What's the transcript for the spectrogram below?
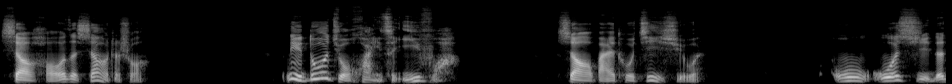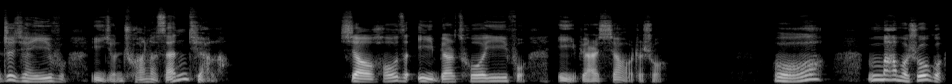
小猴子笑着说。“你多久换一次衣服啊？”小白兔继续问。“我我洗的这件衣服已经穿了三天了。”小猴子一边搓衣服一边笑着说。“哦。”妈妈说过，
